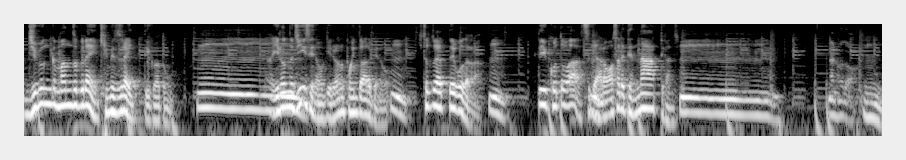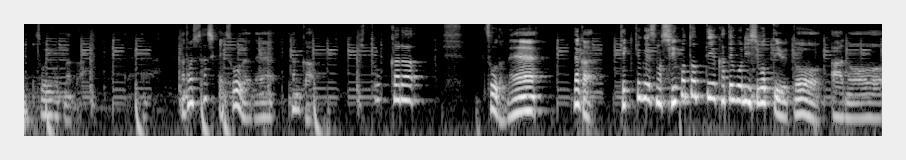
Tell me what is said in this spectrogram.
自分が満足ライン決めづらいっていうことだと思う、うーん。いろんな人生におけるいろんなポイントあるけど、うん。人とやってることだから。っうん。ていうことはすげえ表されてんなって感じ。うーん。なるほど。うん。そういうことなんだ。まあ確かにそうだよね。なんか人からそうだね。なんか結局その仕事っていうカテゴリー絞って言うとあの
